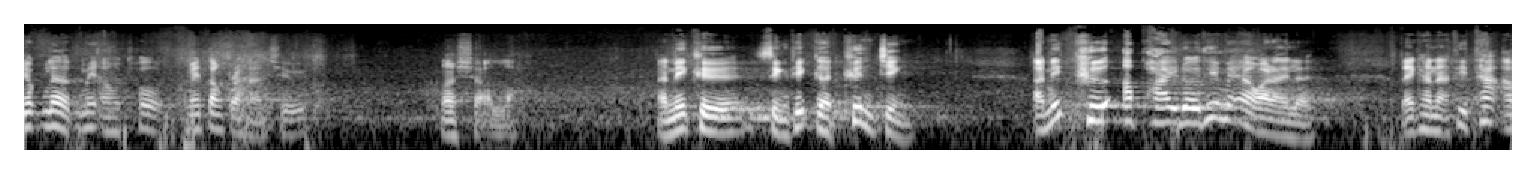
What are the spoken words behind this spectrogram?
ยกเลิกไม่เอาโทษ ไม่ต้องประหารชีวิตมาชาอัลลอฮ์อันนี้คือสิ่งที่เกิดขึ้นจริง อันนี้คืออภัยโดยที่ไม่เอาอะไรเลย ในขณะที่ถ้าอ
